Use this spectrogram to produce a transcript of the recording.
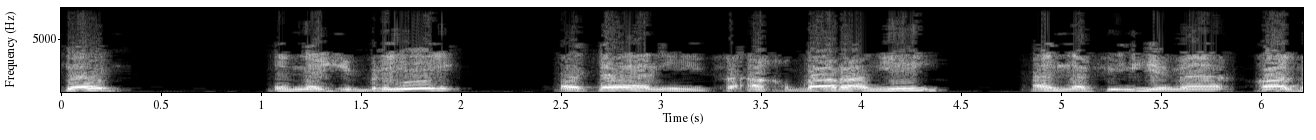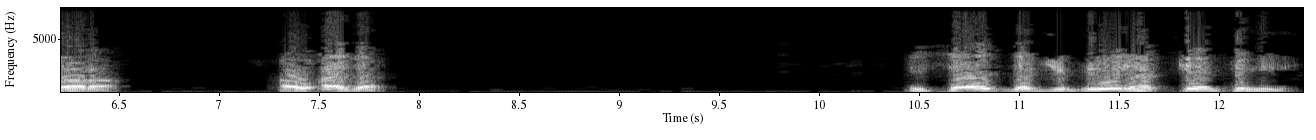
said, إن جبريل أتاني فأخبرني أن فيهما قدر أو أذى. He said that Jibril had came to me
